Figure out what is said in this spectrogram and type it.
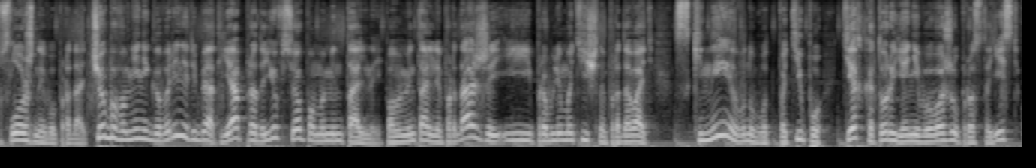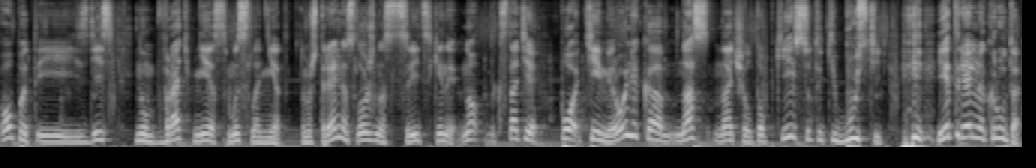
сложно его продать. Что бы вы мне не говорили, ребят, я продаю все по моментальной. По моментальной продаже и проблематично продавать скины, ну, вот по типу тех, которые я не вывожу. Просто есть опыт, и здесь, ну, врать мне смысла нет. Потому что реально сложно слить скины. Но, кстати, по теме ролика нас начал топ-кейс все-таки бустить. и это реально круто.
